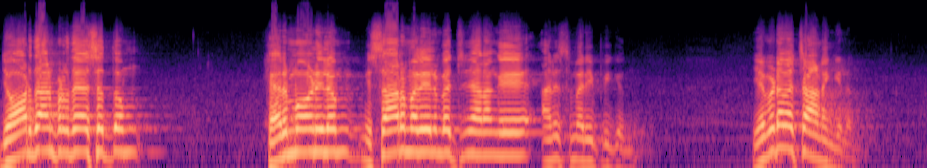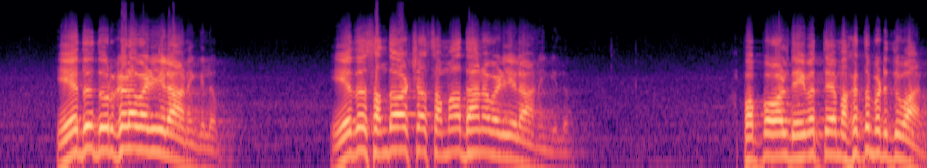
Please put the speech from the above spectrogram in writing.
ജോർദാൻ പ്രദേശത്തും ഹെർമോണിലും മിസാർമലയിലും വെച്ച് ഞാൻ അങ്ങേ അനുസ്മരിപ്പിക്കുന്നു. എവിടെ വെച്ചാണെങ്കിലും ഏത് ദുർഘട വഴിയിലാണെങ്കിലും ഏത് സന്തോഷ സമാധാന വഴിയിലാണെങ്കിലും അപ്പോൾ ദൈവത്തെ മഹത്വപ്പെടുത്തുവാൻ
